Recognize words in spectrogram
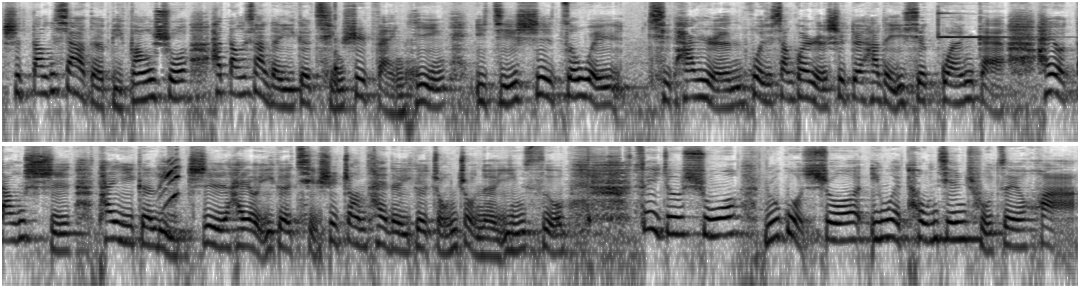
是当下的，比方说他当下的一个情绪反应，以及是周围其他人或者相关人士对他的一些观感，还有当时他一个理智，还有一个情绪状态的一个种种的因素。所以就是说，如果说因为通奸除罪化，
